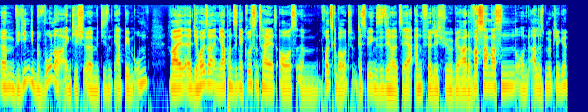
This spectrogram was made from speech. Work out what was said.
Ähm, wie gehen die Bewohner eigentlich äh, mit diesen Erdbeben um? Weil äh, die Häuser in Japan sind ja größtenteils aus ähm, Holz gebaut. Deswegen sind sie halt sehr anfällig für gerade Wassermassen und alles Mögliche.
